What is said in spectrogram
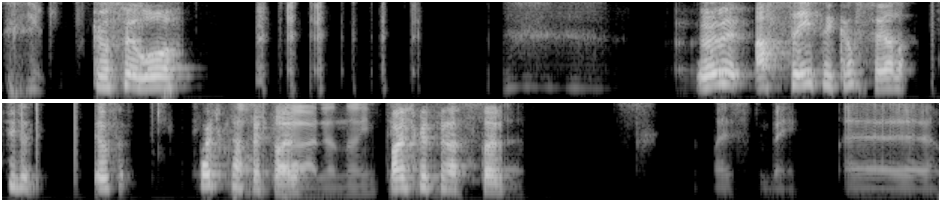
filho cancelou. Ele aceita e cancela. Filho, eu pode contar essa Então, história. cara, Pode continuar essa história. Mas tudo bem. Eh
